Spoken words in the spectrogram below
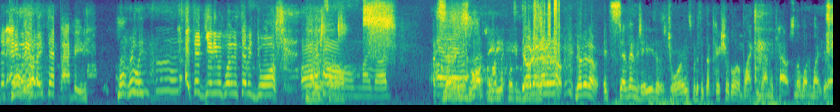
Did anyone hear yeah. what I said laughing? Not really. I said Jenny was one of the seven dwarfs. Oh my god. Seven Uh, small My JDs. dick wasn't No, no, no, no, no, no, no, no. It's seven JDs as drawers, but it's like the picture of the little black guy on the couch and the one white girl.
